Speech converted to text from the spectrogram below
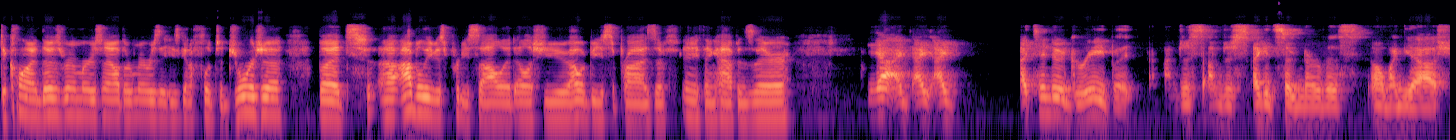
declined those rumors. Now the rumors that he's going to flip to Georgia. But uh, I believe he's pretty solid LSU. I would be surprised if anything happens there. Yeah, I, I, I, I tend to agree, but I'm just, I'm just, I get so nervous. Oh my gosh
